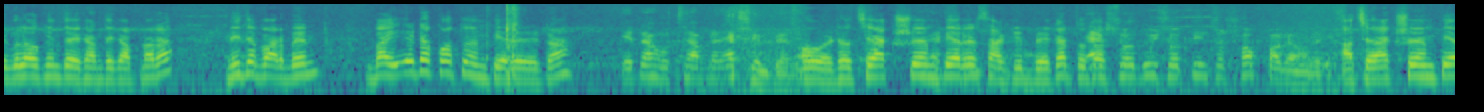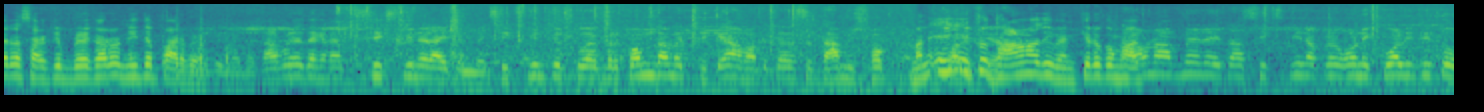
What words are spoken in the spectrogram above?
এগুলোও কিন্তু এখান থেকে আপনারা নিতে পারবেন। ভাই এটা কত এম্পিয়ারের এটা? এটা হচ্ছে আপনার একশো এম্পিয়ার। ও এটা হচ্ছে একশো এম্পিয়ারের সার্কিট ব্রেকার তো দশ একশো দুইশো তিনশো সব পাবে আমাদের আচ্ছা একশো এম্পিয়ারের সার্কিট ব্রেকারও নিতে পারবেন। তারপরে দেখেন সিক্স পিনের আইটেম দেখ। সিক্স পিন কিন্তু একবার কম দামের থেকে আমাদের কাছে দামি সব মানে এই একটু ধারণা দিবেন কীরকম হয়? কারণ আপনার এটা সিক্স পিন আপনার অনেক কোয়ালিটি তো।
